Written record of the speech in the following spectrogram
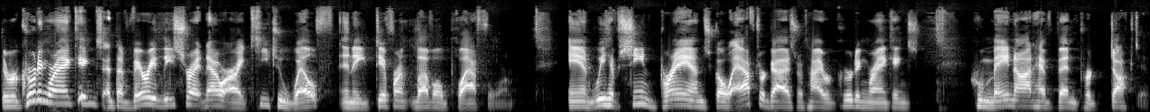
the recruiting rankings at the very least right now are a key to wealth in a different level platform. And we have seen brands go after guys with high recruiting rankings who may not have been productive.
